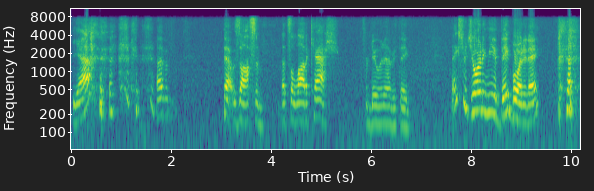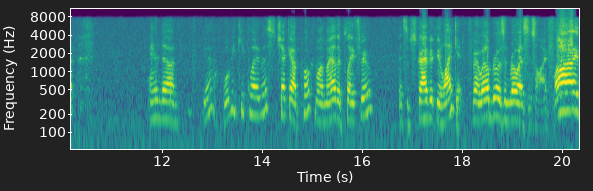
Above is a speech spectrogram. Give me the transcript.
Yeah? that was awesome. That's a lot of cash for doing everything. Thanks for joining me in Big Boy today. and, uh, yeah, we'll be keep playing this. Check out Pokemon, my other playthrough, and subscribe if you like it. Farewell, bros and broesses. High five,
